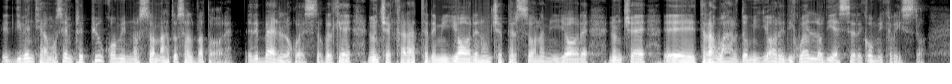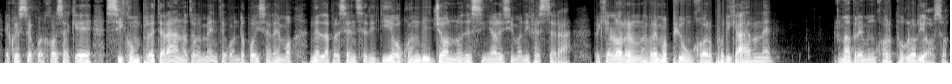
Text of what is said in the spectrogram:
diventiamo sempre più come il nostro amato Salvatore. Ed è bello questo, perché non c'è carattere migliore, non c'è persona migliore, non c'è eh, traguardo migliore di quello di essere come Cristo. E questo è qualcosa che si completerà naturalmente quando poi saremo nella presenza di Dio, quando il giorno del Signore si manifesterà, perché allora non avremo più un corpo di carne, ma avremo un corpo glorioso,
